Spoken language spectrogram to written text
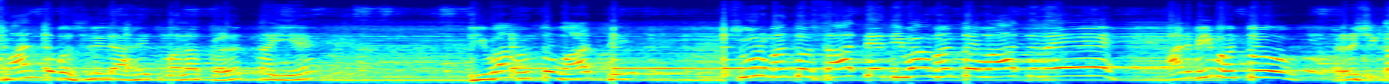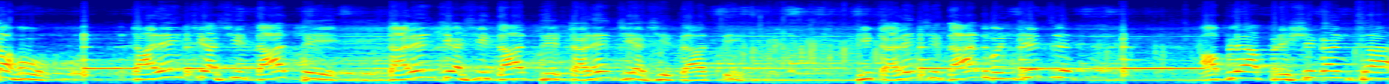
शांत बसलेले आहेत मला कळत नाहीये. दिवा म्हणतो वाद दे. सूर म्हणतो साथ दे. दिवा म्हणतो वाद दे. आणि मी म्हणतो रशिका हो टाळ्यांची अशी दाद दे टाळ्यांची अशी दाद दे टाळ्यांची अशी दाद दे. ही टाळ्यांची दाद म्हणजेच आपल्या प्रेक्षकांचा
